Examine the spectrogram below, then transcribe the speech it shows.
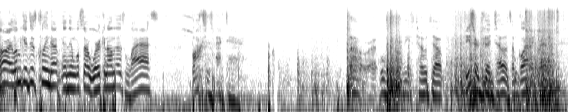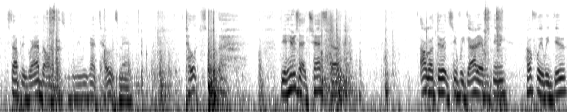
all right, let me get this cleaned up, and then we'll start working on those last boxes back there. All right, we'll throw these totes out. These are good totes. I'm glad I grabbed, stopped and grabbed all of this because I mean we got totes, man. Totes. Yeah, here's that chest stuff. I'll go through it and see if we got everything. Hopefully we do.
